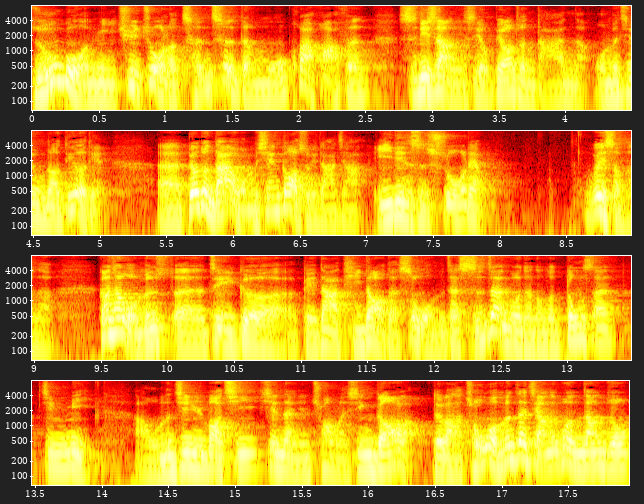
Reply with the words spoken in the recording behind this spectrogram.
如果你去做了层次的模块划分，实际上你是有标准答案的。我们进入到第二点，呃，标准答案我们先告诉给大家，一定是缩量。为什么呢？刚才我们呃这一个给大家提到的是我们在实战过程当中的东山精密。啊，我们金鱼报七现在已经创了新高了，对吧？从我们在讲的过程当中，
